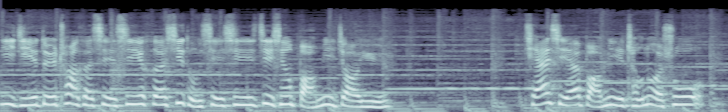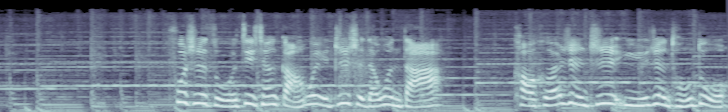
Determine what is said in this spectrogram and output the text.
以及对创客信息和系统信息进行保密教育，填写保密承诺书。复试组进行岗位知识的问答，考核认知与认同度，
